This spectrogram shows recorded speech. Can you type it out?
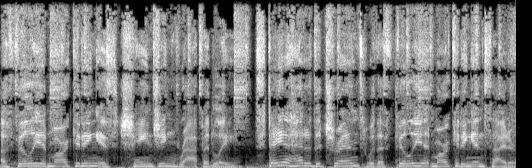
Affiliate marketing is changing rapidly. Stay ahead of the trends with Affiliate Marketing Insider.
